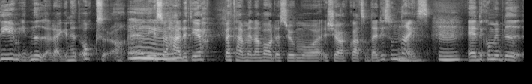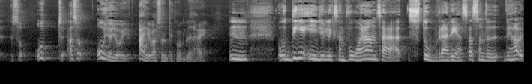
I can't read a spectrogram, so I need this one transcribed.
Det är ju min nya lägenhet också då. Eh, Det är så härligt, det är öppet här mellan vardagsrum och kök och allt sånt där. Det är så nice. Eh, Det kommer bli så ot- alltså oj oj oj, aj vad fint det kommer bli här. Mm. Och det är ju liksom våran så här stora resa som vi, vi har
